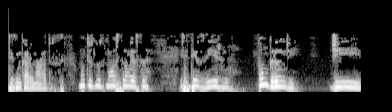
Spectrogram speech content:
desencarnados. Muitos nos mostram essa, esse desejo tão grande de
